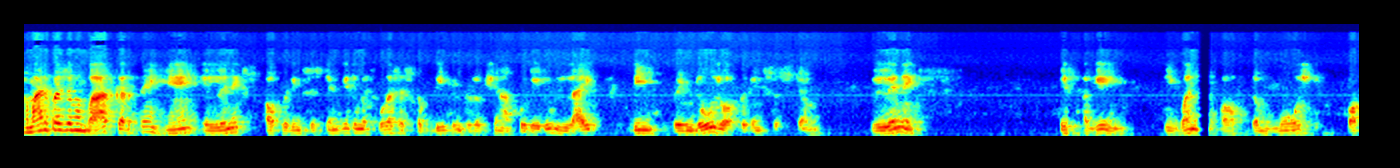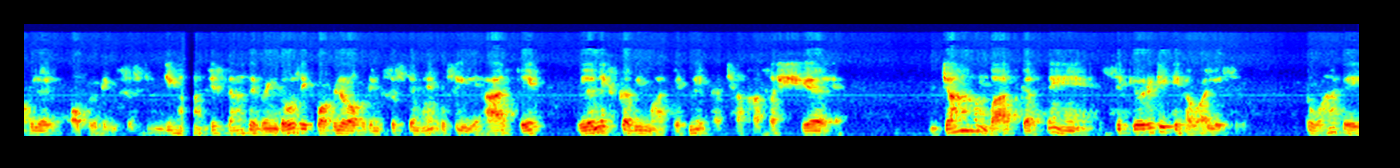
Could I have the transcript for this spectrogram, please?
हमारे पास जब हम बात करते हैं लिनक्स ऑपरेटिंग सिस्टम की तो मैं थोड़ा सा इसका ब्रीफ इंट्रोडक्शन आपको दे दूँ। Like the Windows operating system Linux is again the one of the most popular operating system जी हाँ जिस तरह से विंडोज़ एक पॉपुलर ऑपरेटिंग सिस्टम है, उसी लिहाज से लिनक्स का भी मार्केट में एक अच्छा खासा शेयर है। जहाँ हम बात करते हैं सिक्योरिटी के हवाले से तो वहाँ पे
